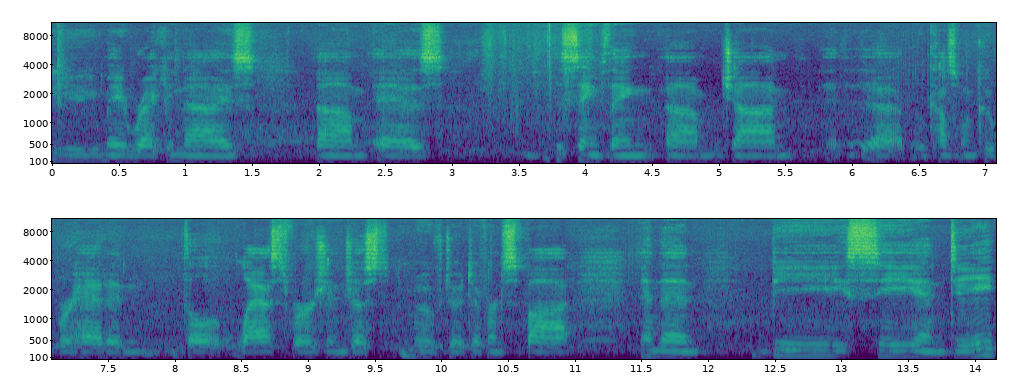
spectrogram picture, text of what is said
you may recognize um, as the same thing um, John, uh, Councilman Cooper had in the last version, just moved to a different spot. And then B, C, and D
